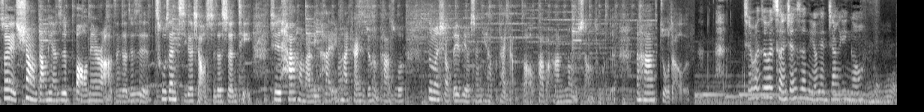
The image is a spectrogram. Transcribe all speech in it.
所以上当天是抱 Mira，整个就是出生几个小时的身体，其实他还蛮厉害的，因为他开始就很怕说那么小 baby 的身体他不太敢抱，怕把他弄伤什么的，但他做到了。前面这位陈先生，你有点僵硬哦。很恐怖哦。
